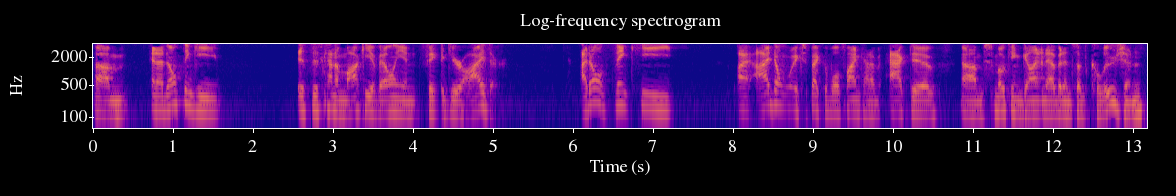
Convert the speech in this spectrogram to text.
Um, and I don't think he is this kind of Machiavellian figure either. I don't think he I, I don't expect that we'll find kind of active um, smoking gun evidence of collusion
